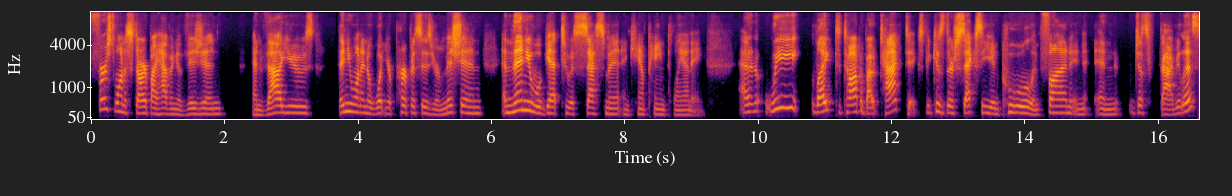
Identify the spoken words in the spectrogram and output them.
first want to start by having a vision and values. Then you want to know what your purpose is, your mission, and then you will get to assessment and campaign planning. And we like to talk about tactics because they're sexy and cool and fun and, and just fabulous.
